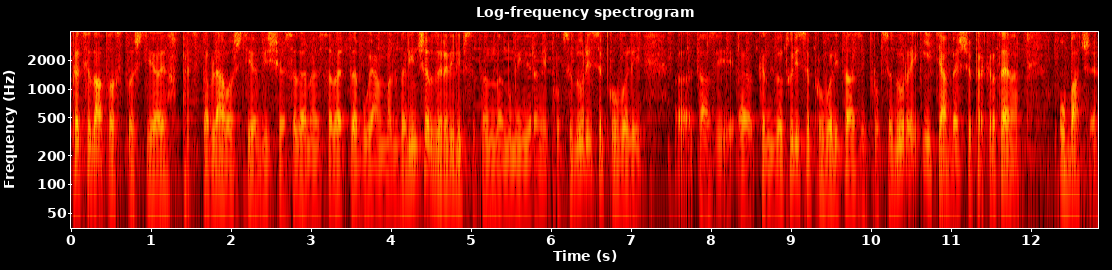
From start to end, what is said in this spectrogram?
председателстващия, представляващия Висшия съдебен съвет Боян Магдалинчев. Заради липсата на номинирани процедури се провали тази кандидатури, се провали тази процедура и тя беше прекратена. Обаче,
